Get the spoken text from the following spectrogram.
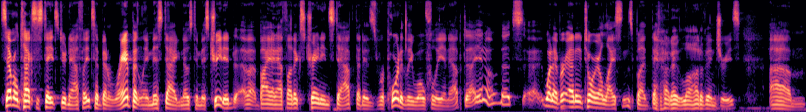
Several Texas State student athletes have been rampantly misdiagnosed and mistreated uh, by an athletics training staff that is reportedly woefully inept. Uh, you know, that's uh, whatever, editorial license, but they've had a lot of injuries. Um,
